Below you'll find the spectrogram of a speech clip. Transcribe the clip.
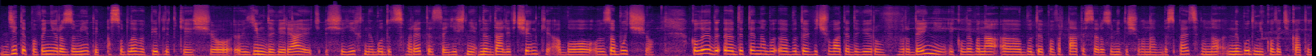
Діти повинні розуміти, особливо підлітки, що е, їм довіряють, що їх не будуть сварити за їхні невдалі вчинки або за будь-що. Коли е, дитина буде відчувати довіру в родині, і коли вона буде повертатися, розуміти, що вона в безпеці, вона не буде ніколи тікати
